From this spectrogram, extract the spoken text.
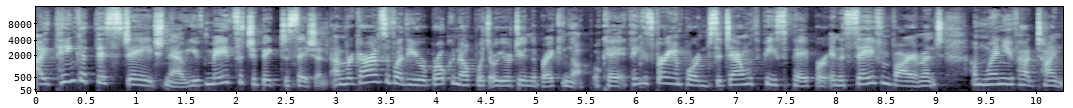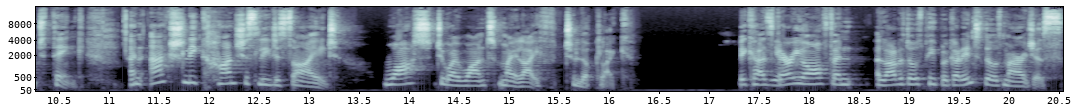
I think at this stage now, you've made such a big decision, and regardless of whether you were broken up with or you're doing the breaking up, okay, I think it's very important to sit down with a piece of paper in a safe environment and when you've had time to think and actually consciously decide what do I want my life to look like? Because yeah. very often, a lot of those people got into those marriages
